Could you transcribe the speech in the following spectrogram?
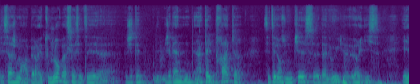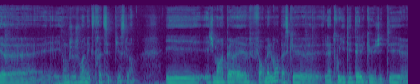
et ça, je m'en rappellerai toujours parce que c'était, j'étais, j'avais un, un tel trac. C'était dans une pièce d'Anouilh, Eurydice, et, euh, et donc je jouais un extrait de cette pièce-là. Et, et je me rappellerai formellement parce que la trouille était telle que j'étais euh,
